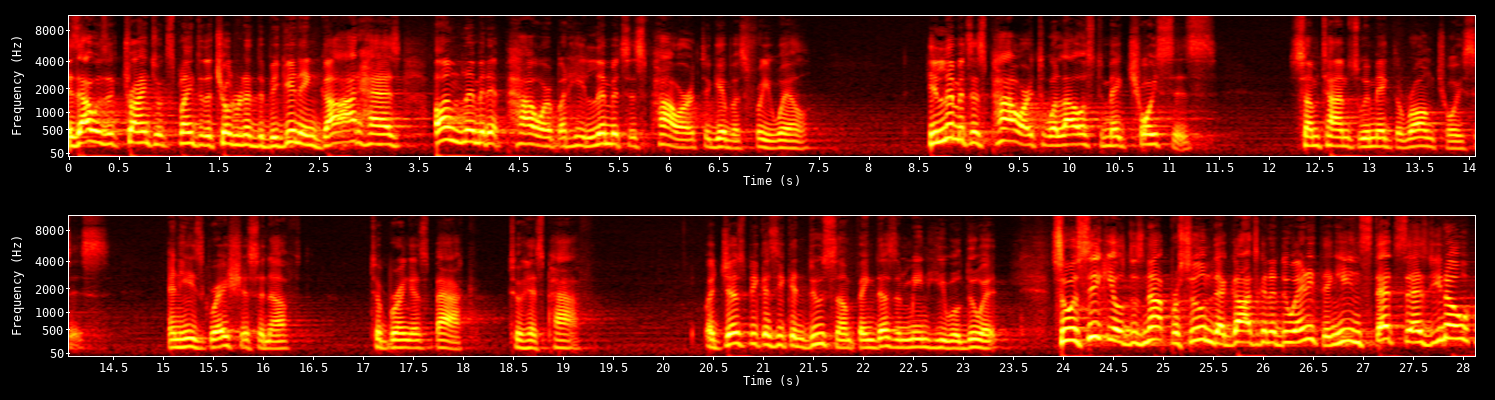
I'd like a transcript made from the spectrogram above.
As I was trying to explain to the children at the beginning, God has unlimited power, but he limits his power to give us free will. He limits his power to allow us to make choices. Sometimes we make the wrong choices, and he's gracious enough to bring us back to his path. But just because he can do something doesn't mean he will do it. So Ezekiel does not presume that God's going to do anything. He instead says, "You know,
